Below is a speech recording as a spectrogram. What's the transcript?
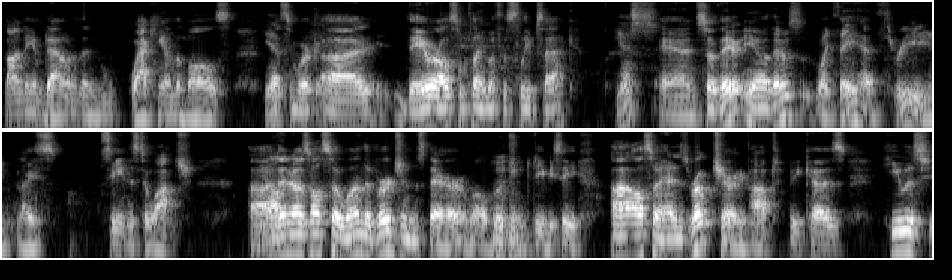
bonding him down, and then whacking on the balls. That's some work. Uh, they were also playing with the sleep sack, yes and so there, you know, there was like they had three nice scenes to watch. Uh, Yeah. Then there was also one of the virgins there. Well, virgin to DBC uh, also had his rope cherry popped because he was,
